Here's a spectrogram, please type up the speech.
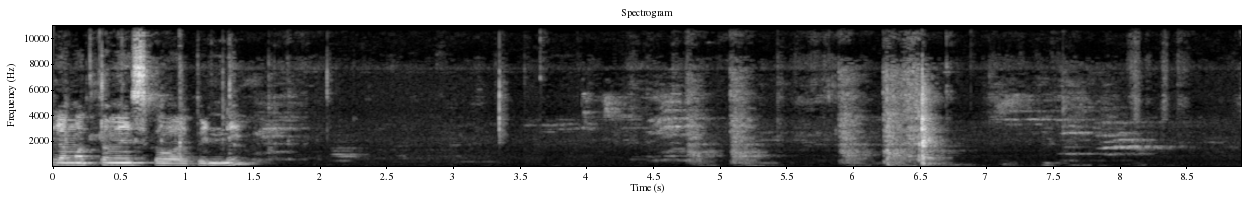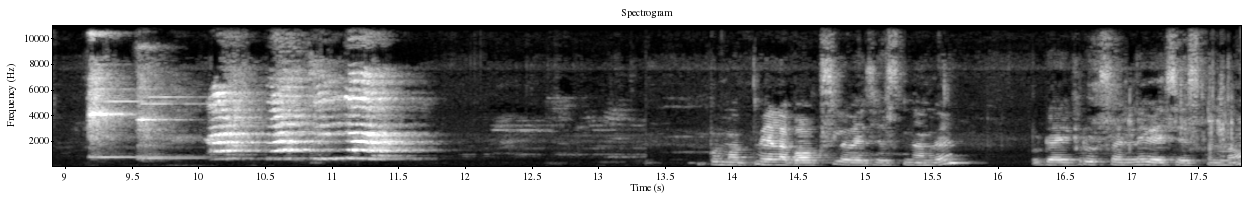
ఇలా మొత్తం వేసుకోవాలి పిండి. ఇప్పుడు మొత్తం ఇలా బాక్స్లో వేసేసుకున్నాం కదా ఇప్పుడు డ్రై ఫ్రూట్స్ అన్నీ వేసేసుకుందాం.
